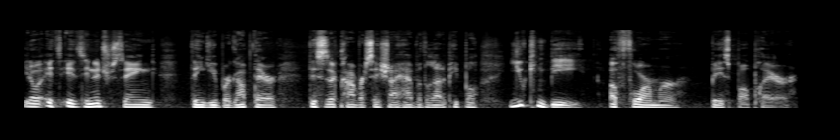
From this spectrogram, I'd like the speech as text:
You know, it's it's an interesting thing you bring up there. This is a conversation I have with a lot of people. You can be a former baseball player,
